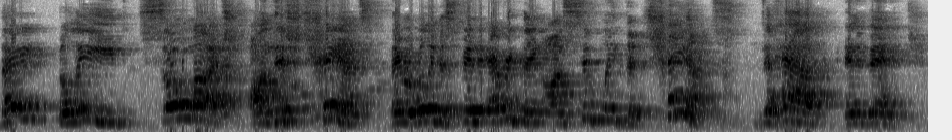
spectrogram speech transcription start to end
They believed so much on this chance, they were willing to spend everything on simply the chance to have an advantage.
